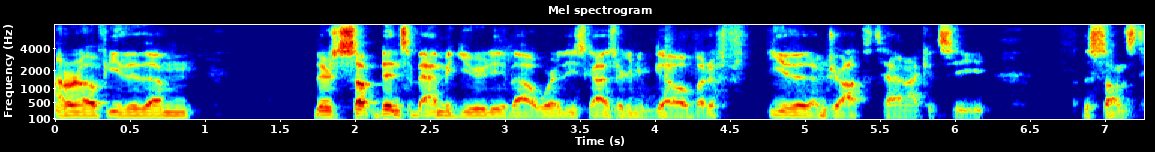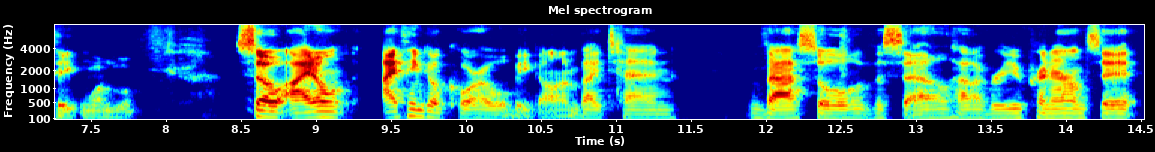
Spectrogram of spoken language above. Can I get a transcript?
I don't know if either of them. There's some, been some ambiguity about where these guys are going to go, but if either of them drop to 10, I could see the Suns taking one of them. So I don't. I think Okoro will be gone by ten. Vassal, Vassell, however you pronounce it,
